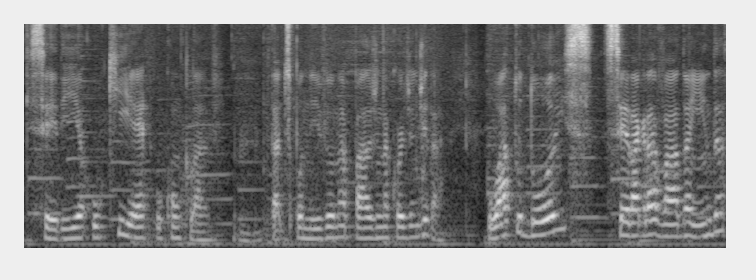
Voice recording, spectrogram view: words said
que seria o que é o conclave. Uhum. Está disponível na página Cor de Andirá. O ato 2 será gravado ainda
